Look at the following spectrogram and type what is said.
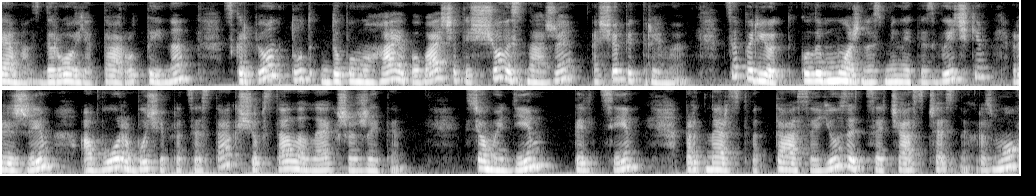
тема здоров'я та рутина, скорпіон тут допомагає побачити, що виснажує, а що підтримує. Це період, коли можна змінити звички, режим або робочий процес так, щоб стало легше жити. Сьомий дім. Тельці, партнерства та союзи це час чесних розмов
